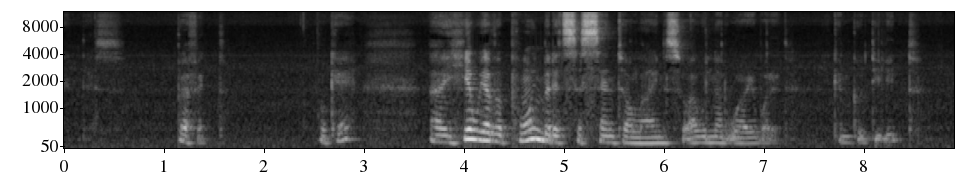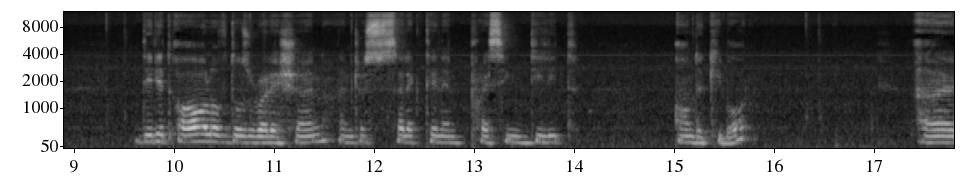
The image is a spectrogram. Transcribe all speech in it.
And this. Perfect. Okay uh, here we have a point, but it's a center line, so I will not worry about it. You can go delete. Delete all of those relations. I'm just selecting and pressing delete on the keyboard. Uh,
